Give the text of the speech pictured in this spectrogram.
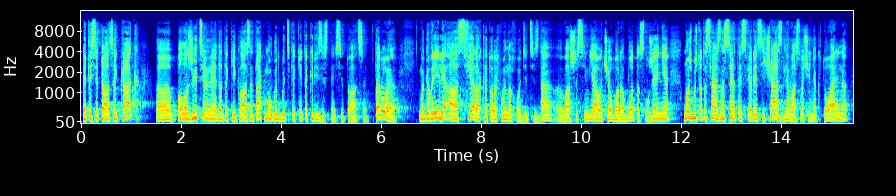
Эта ситуация как э, положительные, да, такие классные, так могут быть какие-то кризисные ситуации. Второе, мы говорили о сферах, в которых вы находитесь, да, ваша семья, учеба, работа, служение. Может быть, что-то связано с этой сферой сейчас для вас очень актуально –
